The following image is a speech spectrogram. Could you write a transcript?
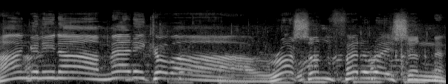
Angelina Melnikova, Russian Federation.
